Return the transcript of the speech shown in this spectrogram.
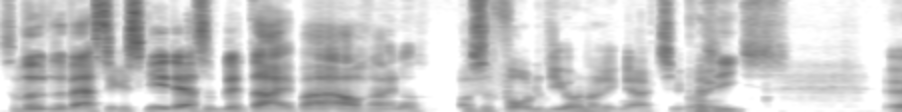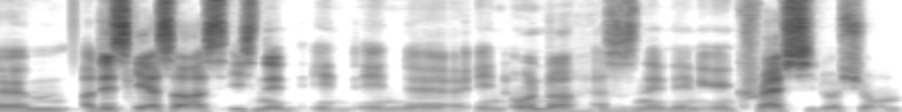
så ved du, det værste, der kan ske, det er, så bliver dig bare afregnet, og så får du de underliggende aktiver. Ikke? Præcis. Øhm, og det sker så også i sådan en, en, en, øh, en under, altså sådan en, en, en crash-situation.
